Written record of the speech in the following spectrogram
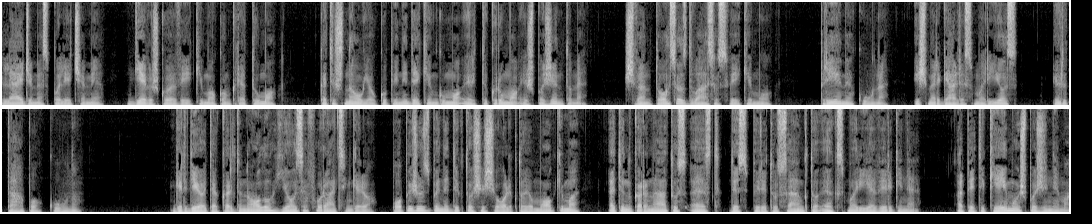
leidžiamės paliečiami dieviškojo veikimo konkretumo, kad iš naujo kupini dėkingumo ir tikrumo išpažintume šventosios dvasios veikimu, priėmė kūną iš mergelės Marijos ir tapo kūnu. Girdėjote kardinolo Josefo Ratzingerio, popiežiaus Benedikto XVI mokymą Et incarnatus est de Spiritus Sancto ex Marija Virgine apie tikėjimo išpažinimą.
